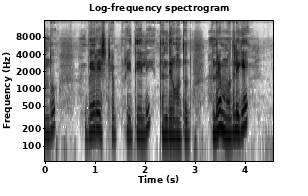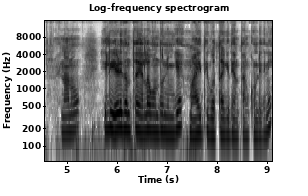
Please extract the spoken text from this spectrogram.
ಒಂದು ಬೇರೆ ಸ್ಟೆಪ್ ರೀತಿಯಲ್ಲಿ ತಂದಿರುವಂಥದ್ದು. ಅಂದರೆ ಮೊದಲಿಗೆ ನಾನು ಇಲ್ಲಿ ಹೇಳಿದಂಥ ಎಲ್ಲ ಒಂದು ನಿಮಗೆ ಮಾಹಿತಿ ಗೊತ್ತಾಗಿದೆ ಅಂತ ಅಂದ್ಕೊಂಡಿದ್ದೀನಿ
